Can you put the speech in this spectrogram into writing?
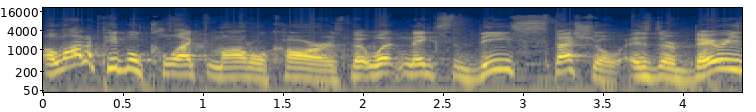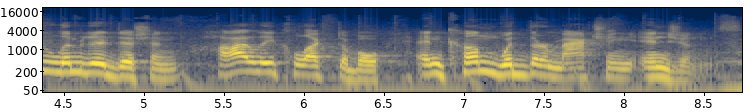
A lot of people collect model cars, but what makes these special is they're very limited edition, highly collectible, and come with their matching engines.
